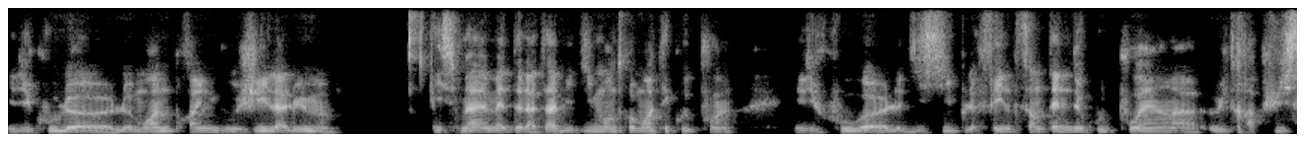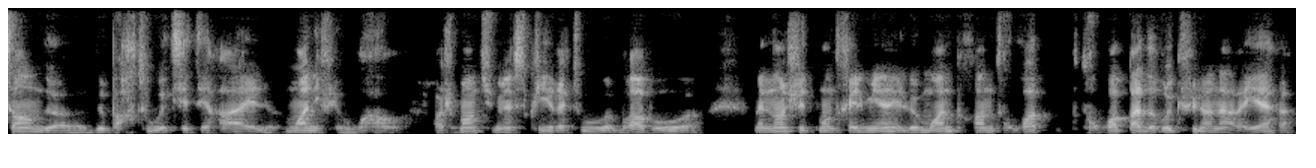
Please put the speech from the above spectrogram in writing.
Et du coup, le, le moine prend une bougie, l'allume. Il se met à mettre de la table. Il dit Montre-moi tes coups de poing. Et du coup, euh, le disciple fait une centaine de coups de poing euh, ultra puissants de, partout, etc. Et le moine, il fait Waouh, franchement, tu m'inspires et tout, euh, bravo. maintenant, je vais te montrer le mien. Et le moine prend trois, trois pas de recul en arrière,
